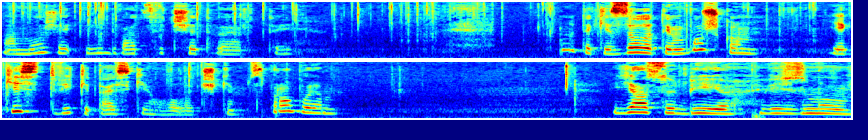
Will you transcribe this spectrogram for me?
а може і 24-й. Ну, такі з золотим вушком, якісь дві китайські голочки. Спробуємо. Я собі візьму,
